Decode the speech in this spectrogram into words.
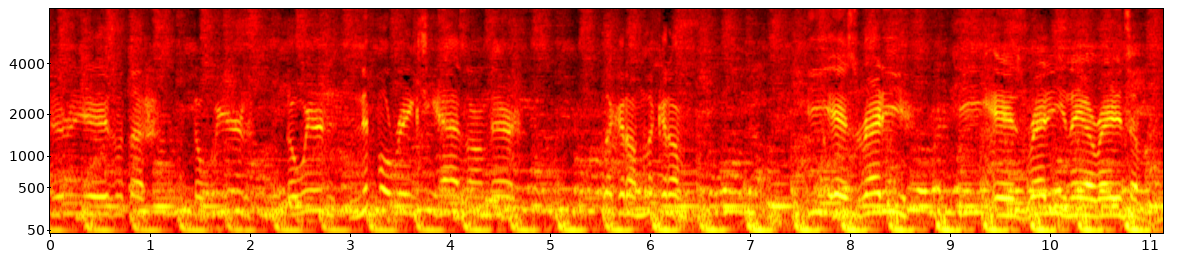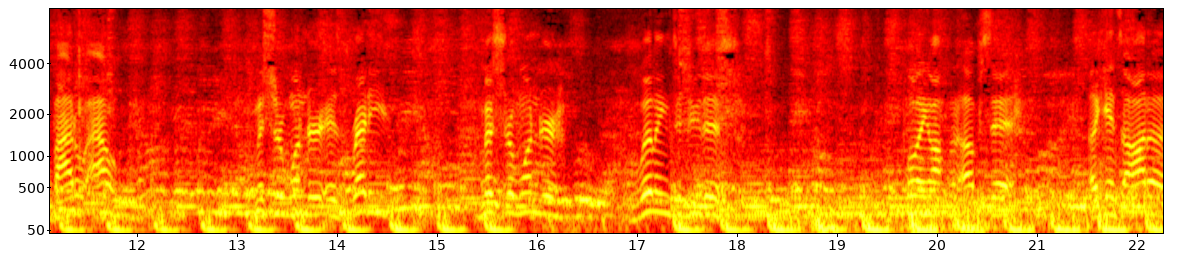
Here he is with the the weird the weird nipple rings he has on there. Look at him, look at him. He is ready. He is ready and they are ready to battle out. Mr. Wonder is ready. Mr. Wonder willing to do this. Pulling off an upset against Ada.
